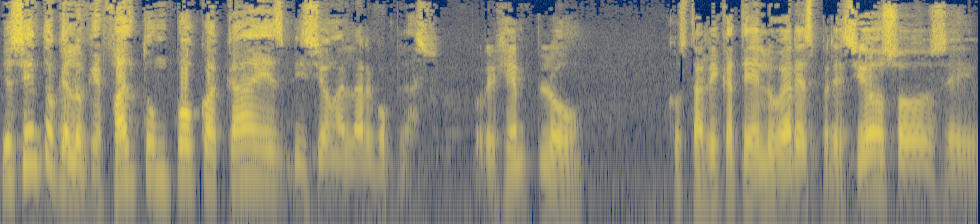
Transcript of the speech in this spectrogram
Yo siento que lo que falta un poco acá es visión a largo plazo. Por ejemplo, Costa Rica tiene lugares preciosos. Eh,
